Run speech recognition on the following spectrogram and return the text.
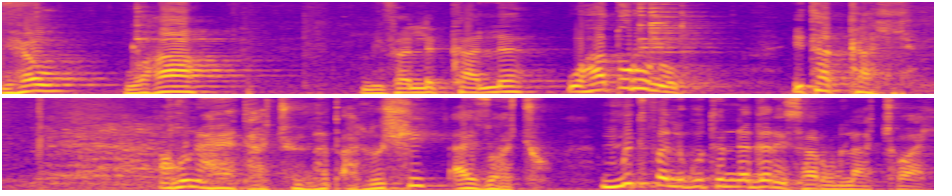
ይኸው ውሃ የሚፈልግ ካለ ውሃ ጥሩ ነው። ይተካል። አሁን አያታችሁ ይመጣሉ። እሺ አይዟችሁ። የምትፈልጉትን ነገር ይሰሩላቸዋል።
